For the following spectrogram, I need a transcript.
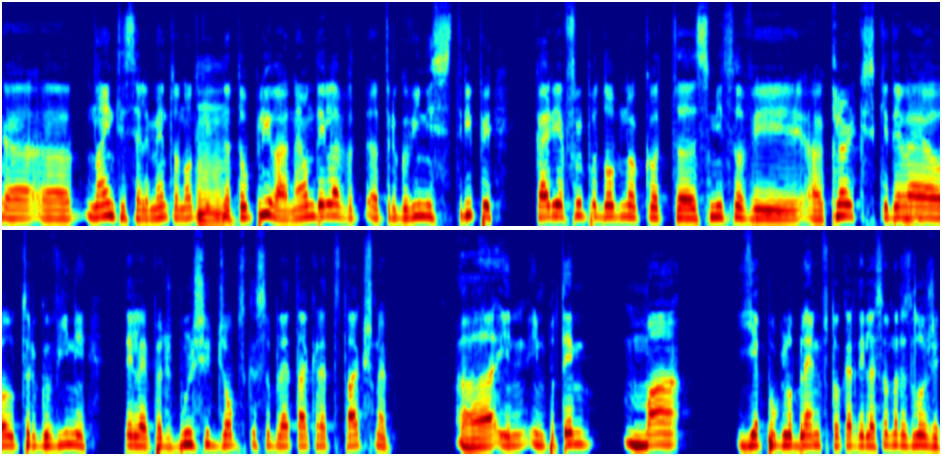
uh, uh, 90 elementov, not, ki Mm. na to vpliva. Ne? On dela v uh, trgovini s stripi, kar je ful podobno kot uh, Smithovi uh, clerks, ki delajo v trgovini, tele pač boljši jobs, ki so bile takrat takšne. Uh, in, in potem ima, je poglobljen v to, kar dela, se on razloži,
